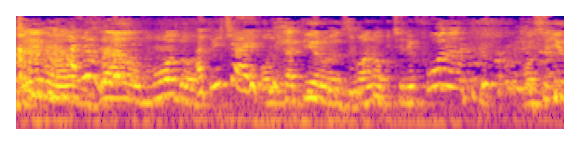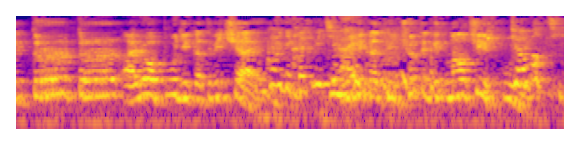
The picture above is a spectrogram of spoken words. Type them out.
время он взял моду, отвечай. он копирует звонок телефона, он сидит, тр тр алло, Пудик, отвечай. Кодик, Пудик отвечай. отвечай, что ты, говорит, молчишь, Пудик? Че молчишь?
